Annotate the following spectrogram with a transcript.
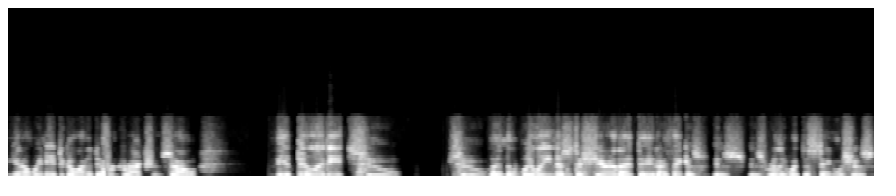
you know we need to go in a different direction. So the ability to to and the willingness to share that data, I think, is is is really what distinguishes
